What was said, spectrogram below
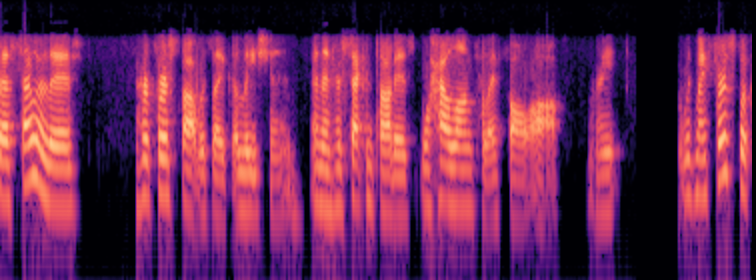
bestseller list. Her first thought was like elation. And then her second thought is, well, how long till I fall off? Right. With my first book,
